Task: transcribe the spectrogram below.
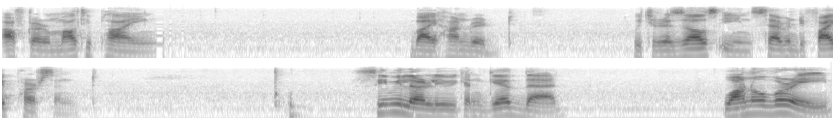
after multiplying by 100 which results in 75%. Similarly, we can get that 1 over 8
